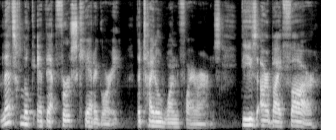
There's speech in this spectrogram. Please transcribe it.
Let's look at that first category the Title I firearms. These are by far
